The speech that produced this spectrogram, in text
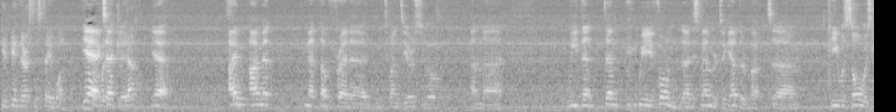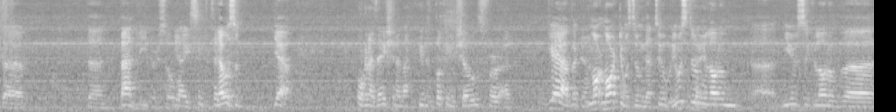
He'd been there since day one. Yeah, exactly. Yeah. Yeah. I, I met met up Fred uh, 20 years ago, and uh, we then then we formed uh, Dismember together, but um, he was always the the band leader. So Yeah, he seemed to take that was a, yeah. organization and like he was booking shows for a Yeah, but Yeah. Mar- Martin was doing that too. But he was doing Okay. a lot of uh, music, a lot of uh,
